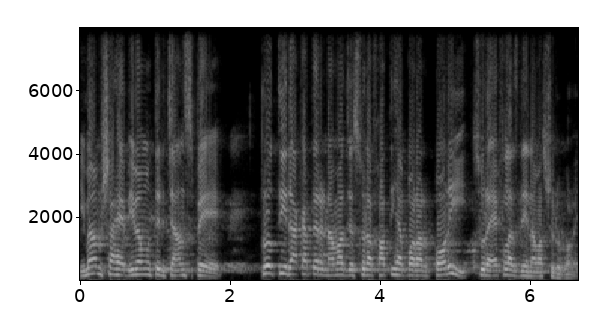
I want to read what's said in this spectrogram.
ইমাম সাহেব, ইমামতির চান্স পেয়ে প্রতি রাকাতের নামাজে সুরা ফাতিহা পড়ার পরই সুরা এখলাস দিয়ে নামাজ শুরু করে।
